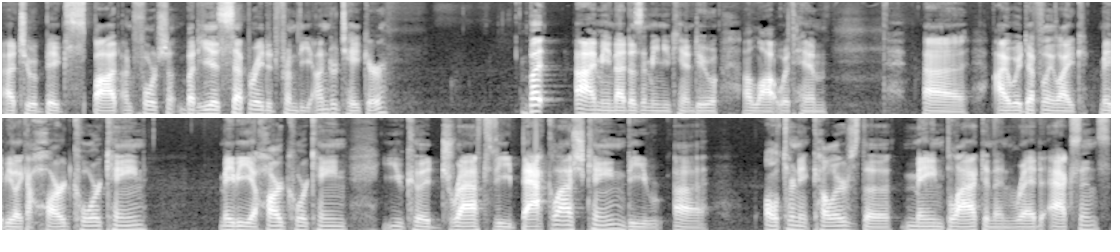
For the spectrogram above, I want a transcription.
uh, to a big spot. Unfortunately, but he is separated from the Undertaker. But I mean, that doesn't mean you can't do a lot with him. Uh, I would definitely like maybe like a hardcore Kane. Maybe a hardcore Kane. You could draft the Backlash Kane, the uh, alternate colors, the main black and then red accents.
